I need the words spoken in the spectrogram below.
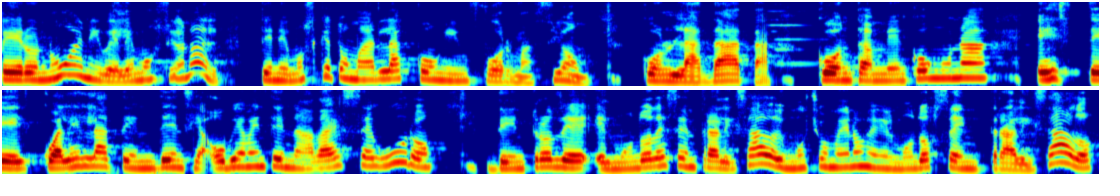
pero no a nivel emocional. Tenemos que tomarla con información, con la data, con también con una, este, cuál es la tendencia. Obviamente nada es seguro dentro del mundo descentralizado y mucho menos en el mundo centralizado,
